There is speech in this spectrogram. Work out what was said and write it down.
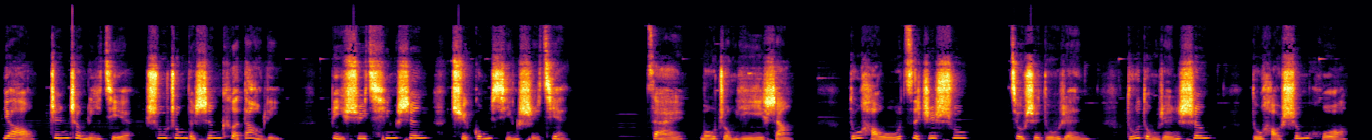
要真正理解书中的深刻道理。必须亲身去躬行实践，在某种意义上，读好无字之书，就是读人，读懂人生，读好生活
